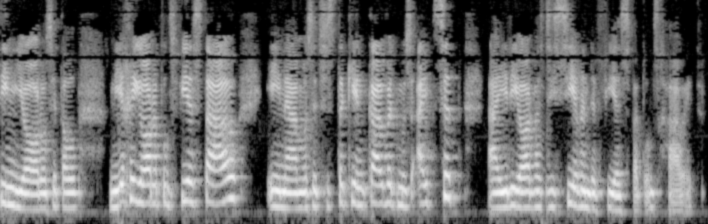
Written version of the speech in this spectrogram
10 jaar. Ons het al 9 jaar wat ons feeste hou en um, ons het so 'n stukkie in COVID moes uitsit. Uh, hierdie jaar was die 7de fees wat ons gehou het.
